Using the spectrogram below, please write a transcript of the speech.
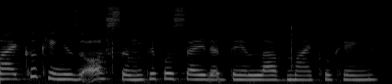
My cooking is awesome. People say that they love my cooking.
